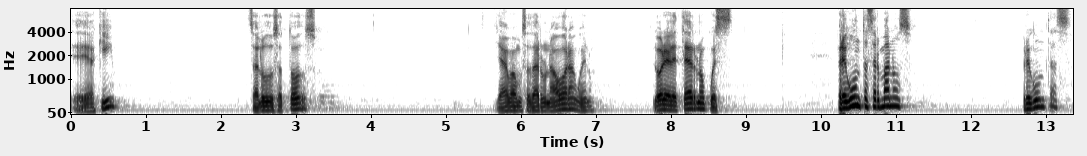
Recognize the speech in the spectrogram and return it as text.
eh, aquí? Saludos a todos. Ya vamos a dar una hora. Bueno. Gloria al Eterno, pues. ¿Preguntas, hermanos? ¿Preguntas?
